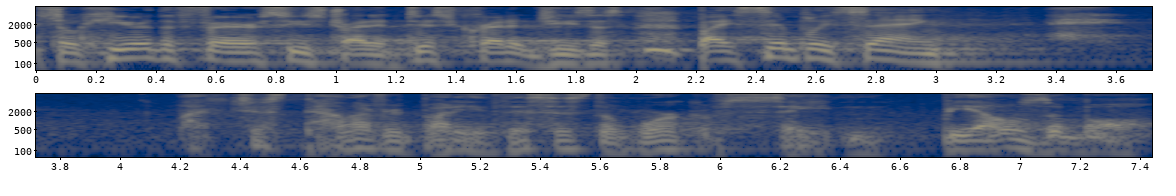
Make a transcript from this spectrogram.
So here the Pharisees try to discredit Jesus by simply saying, hey, let's just tell everybody this is the work of Satan, Beelzebul.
